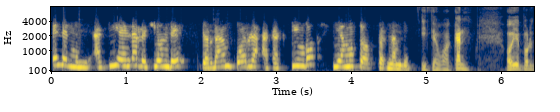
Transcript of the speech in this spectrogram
en el, aquí en la región de Cerdán, Puebla, Acaxingo y Amozoc, Fernando. Y Tehuacán. Oye, por,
